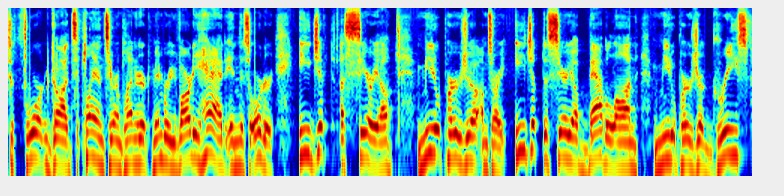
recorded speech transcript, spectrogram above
to thwart God's plans here on planet Earth. Remember, we've already had in this order Egypt, Assyria, Medo Persia, I'm sorry, Egypt, Assyria, Babylon, Medo Persia, Greece,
